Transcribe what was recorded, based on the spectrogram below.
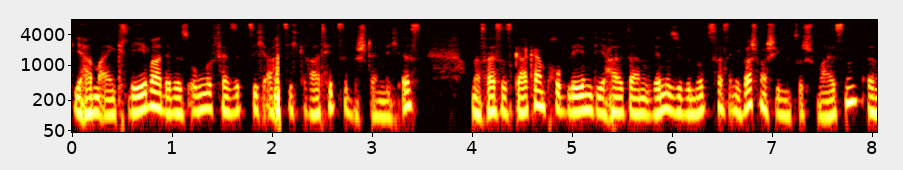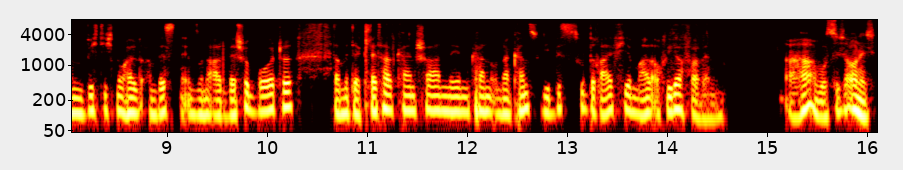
die haben einen Kleber, der bis ungefähr 70, 80 Grad Hitze beständig ist. Und das heißt, es ist gar kein Problem, die halt dann, wenn du sie benutzt hast, in die Waschmaschine zu schmeißen. Ähm, wichtig nur halt am besten in so eine Art Wäschebeutel, damit der Klett halt keinen Schaden nehmen kann. Und dann kannst du die bis zu drei, vier Mal auch wiederverwenden. Aha, wusste ich auch nicht.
